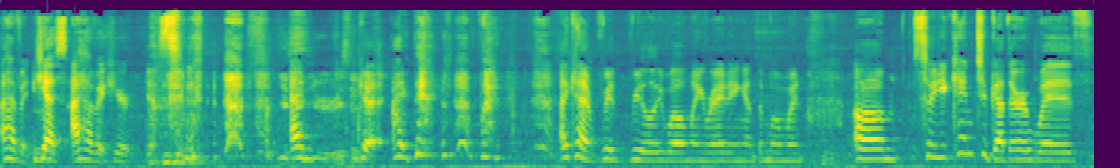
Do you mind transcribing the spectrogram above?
I have it. Yes, I have it here. Yes. You and did your research. yeah, I did, but I can't read really well my writing at the moment. Um, so you came together with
